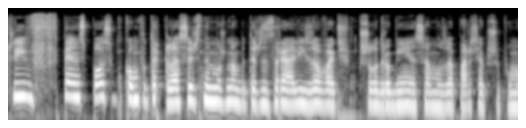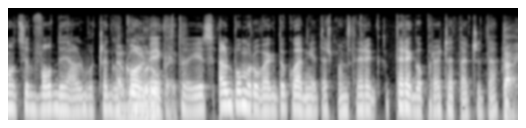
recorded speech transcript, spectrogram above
Czyli w ten sposób komputer klasyczny można by też zrealizować przy odrobinie samozaparcia przy pomocy wody albo czegokolwiek. mrówek. to jest, albo mrówek, dokładnie, też pan Terego, Terego Pratchetta czyta. Tak,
